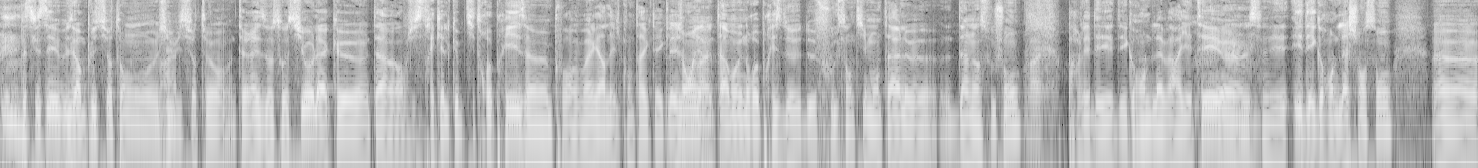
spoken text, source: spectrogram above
Parce que c'est en plus sur ton, j'ai vu sur ton- tes réseaux sociaux là que tu as enregistré quelques petites reprises euh, pour garder le contact avec les gens. Il y a notamment une reprise de, de Foule Sentimentale euh, d'Alain Souchon. Ouais. Parler des, des grands de la variété euh, et des grands de la chanson. Euh,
